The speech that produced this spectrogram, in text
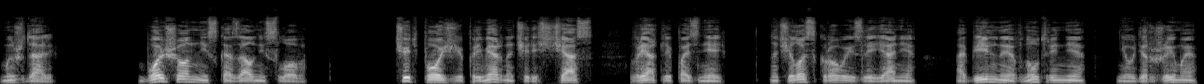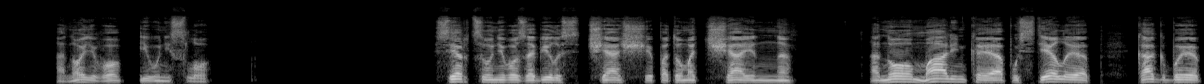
Мы ждали. Больше он не сказал ни слова. Чуть позже, примерно через час, вряд ли поздней, началось кровоизлияние, обильное, внутреннее, неудержимое. Оно его и унесло. Сердце у него забилось чаще, потом отчаянно. Оно, маленькое, опустелое, как бы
